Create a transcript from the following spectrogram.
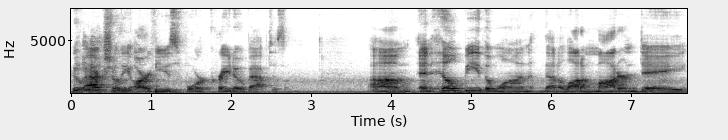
who actually argues for credo baptism. Um, and he'll be the one that a lot of modern day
